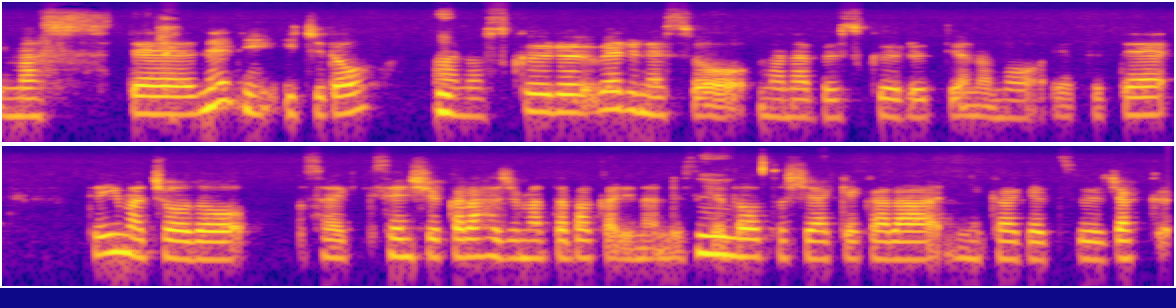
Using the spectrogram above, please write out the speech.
います。うん、で、年に一度、あのスクール、ウェルネスを学ぶスクールっていうのもやってて、で今ちょうど先週から始まったばかりなんですけど、うん、年明けから2ヶ月弱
